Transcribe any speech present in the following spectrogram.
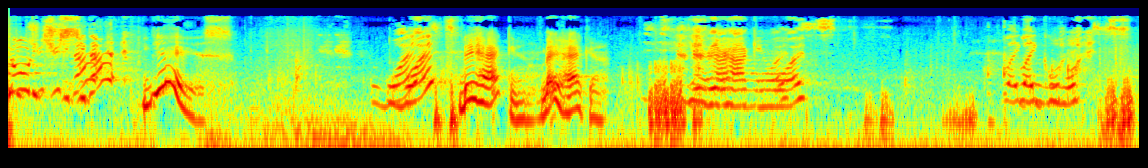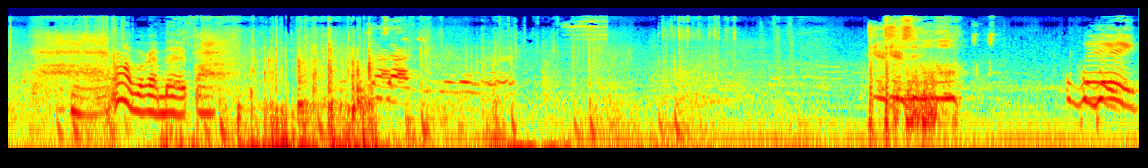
Yo did, did, you see, see that? that? Yes. What? what? They hacking. They hacking. yeah, they're hacking. What? Like, like what? what? I'll be right back. There's no way.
